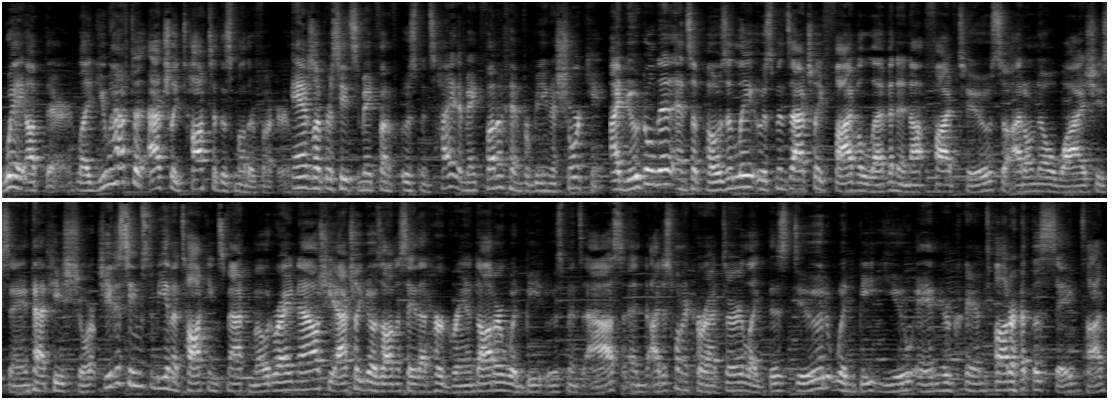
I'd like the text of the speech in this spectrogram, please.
way up there. Like you have to actually talk to this motherfucker. Angela proceeds to make fun of Usman's height and make fun of him for being a short king. I googled it and supposedly Usman's actually 5'11 and not 5'2, so I don't know why she's saying that he's short. She just seems to be in a talking smack mode right now. She actually goes on to say that her granddaughter would beat Usman's ass, and I just want to correct her. Like this dude would beat you and your granddaughter at the same time.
